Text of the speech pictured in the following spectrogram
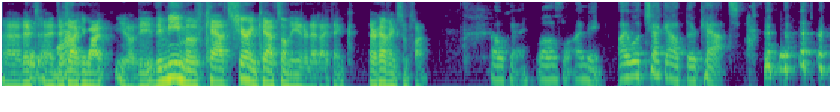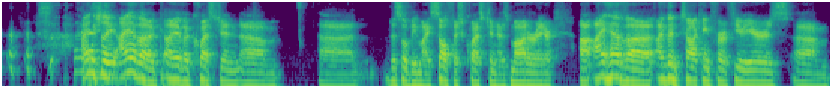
Uh, they're uh, they're talking about you know the the meme of cats sharing cats on the internet. I think they're having some fun. Okay, well, I mean, I will check out their cats. I actually I have a I have a question. Um, uh, this will be my selfish question as moderator. Uh, I have uh, I've been talking for a few years, um,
